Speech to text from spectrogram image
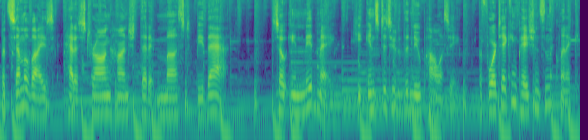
But Semmelweis had a strong hunch that it must be that. So in mid May, he instituted the new policy. Before taking patients in the clinic,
